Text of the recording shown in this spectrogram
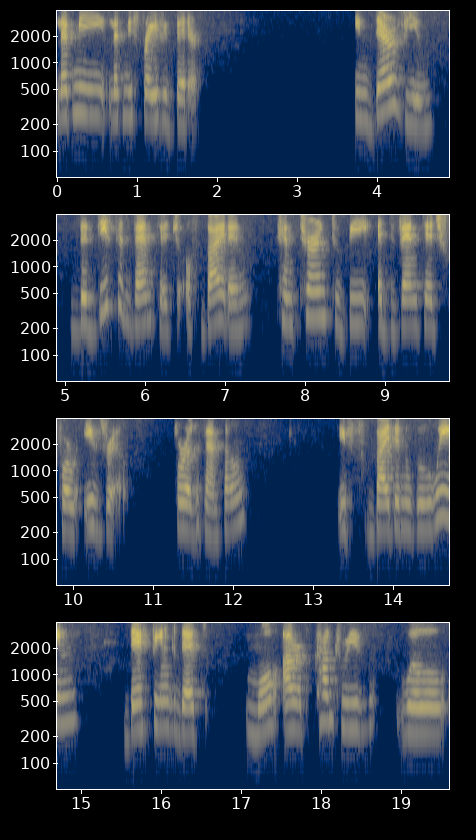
Let me let me phrase it better. In their view, the disadvantage of Biden can turn to be advantage for Israel. For example, if Biden will win, they think that more Arab countries will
